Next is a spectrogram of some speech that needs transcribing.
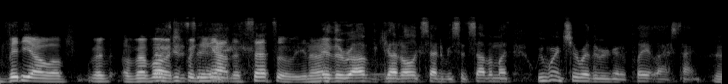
video of Rav- of Rav I was Arush gonna bringing say. out the settle, you know. Hey, the Rav got all excited. We said Savamat. We weren't sure whether we were going to play it last time. Yeah.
